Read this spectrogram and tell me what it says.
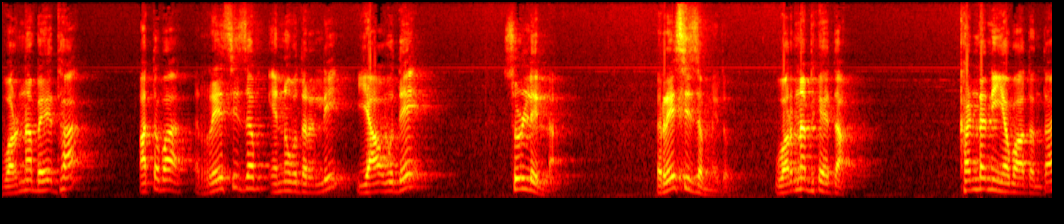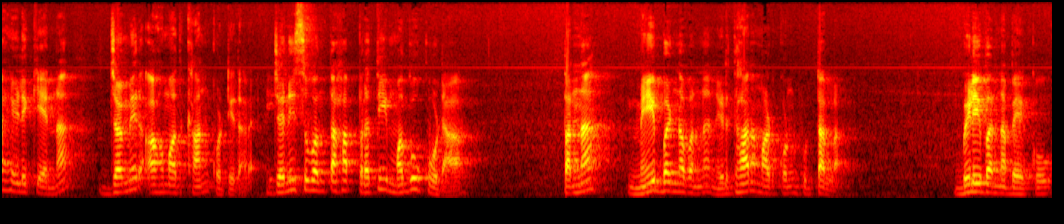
ವರ್ಣಭೇದ ಅಥವಾ ರೇಸಿಸಮ್ ಎನ್ನುವುದರಲ್ಲಿ ಯಾವುದೇ ಸುಳ್ಳಿಲ್ಲ. ರೇಸಿಸಮ್ ಇದು, ವರ್ಣಭೇದ, ಖಂಡನೀಯವಾದಂತಹ ಹೇಳಿಕೆಯನ್ನು ಜಮೀರ್ ಅಹಮದ್ ಖಾನ್ ಕೊಟ್ಟಿದ್ದಾರೆ. ಜನಿಸುವಂತಹ ಪ್ರತಿ ಮಗು ಕೂಡ ತನ್ನ ಮೇಬಣ್ಣವನ್ನು ನಿರ್ಧಾರ ಮಾಡ್ಕೊಂಡು ಹುಟ್ಟಲ್ಲ. ಬಿಳಿ ಬಣ್ಣ ಬೇಕು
